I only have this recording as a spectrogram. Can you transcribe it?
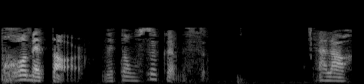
prometteur. Mettons ça comme ça. Alors,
